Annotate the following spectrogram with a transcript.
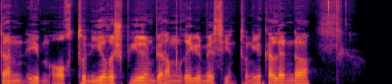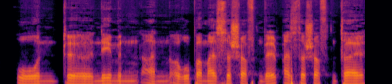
dann eben auch Turniere spielen. Wir haben einen regelmäßigen Turnierkalender und äh, nehmen an Europameisterschaften, Weltmeisterschaften teil.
